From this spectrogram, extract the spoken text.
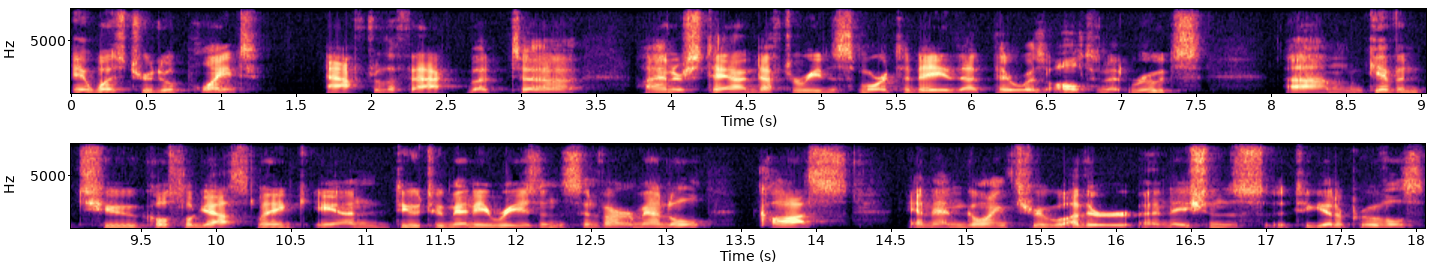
it was true to a point, after the fact, but uh, I understand after reading some more today that there was alternate routes um, given to Coastal GasLink, and due to many reasons, environmental costs, and then going through other uh, nations to get approvals,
